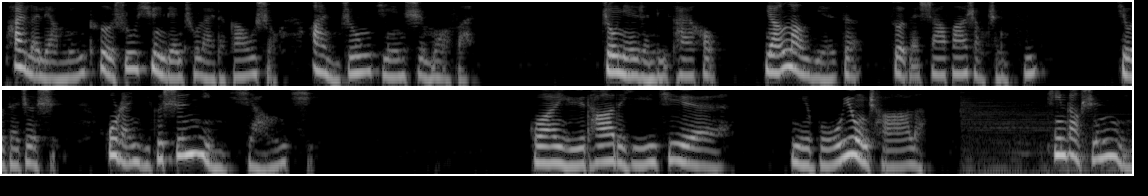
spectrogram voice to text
派了两名特殊训练出来的高手暗中监视莫凡。中年人离开后，杨老爷子坐在沙发上沉思。就在这时，忽然一个声音响起。关于他的一切，你不用查了。听到声音，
